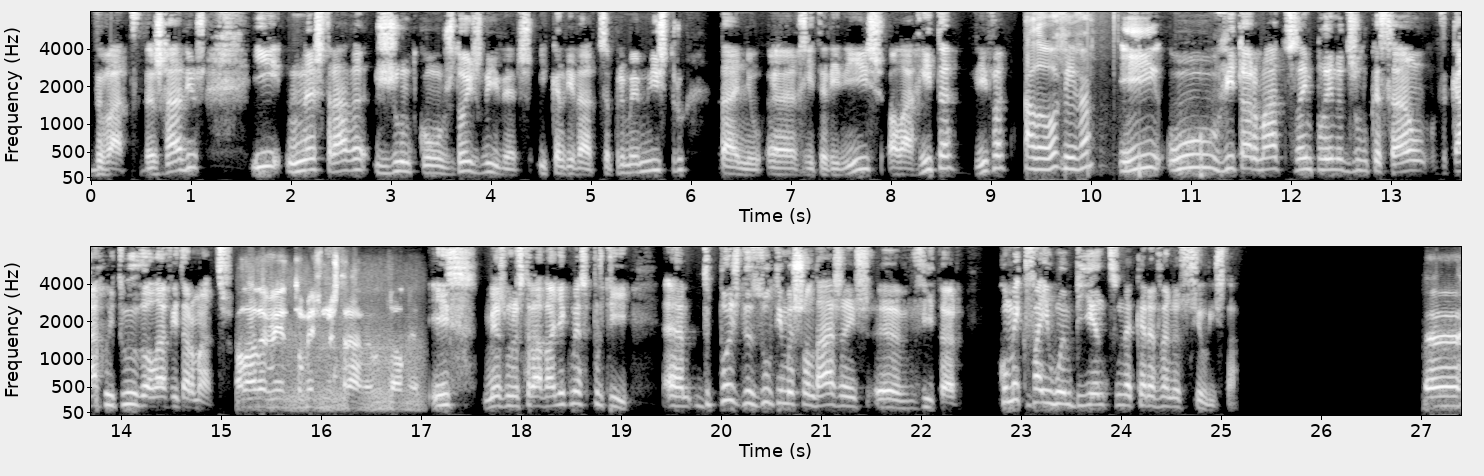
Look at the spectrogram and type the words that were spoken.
debate das rádios, e na estrada, junto com os dois líderes e candidatos a Primeiro-Ministro, tenho a Rita Diniz. Olá Rita, viva! Alô, viva. E o Vítor Matos em plena deslocação, de carro e tudo. Olá Vítor Matos. Olá, David, estou mesmo na estrada, literalmente. Isso, mesmo na estrada. Olha, começo por ti. Depois das últimas sondagens, ah, Vítor, como é que vai o ambiente na caravana socialista? Ah,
